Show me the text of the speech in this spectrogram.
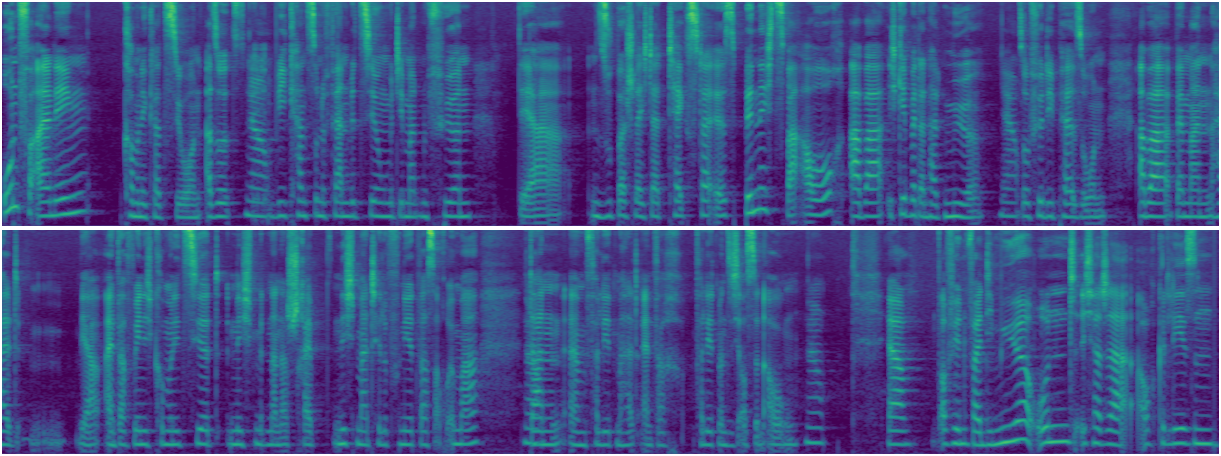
und vor allen Dingen Kommunikation. Also ja. wie kannst du eine Fernbeziehung mit jemandem führen, der ein super schlechter Texter ist. Bin ich zwar auch, aber ich gebe mir dann halt Mühe, ja. so für die Person. Aber wenn man halt ja einfach wenig kommuniziert, nicht miteinander schreibt, nicht mal telefoniert, was auch immer, ja. dann ähm, verliert man halt einfach, verliert man sich aus den Augen. Ja. ja, auf jeden Fall die Mühe. Und ich hatte auch gelesen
